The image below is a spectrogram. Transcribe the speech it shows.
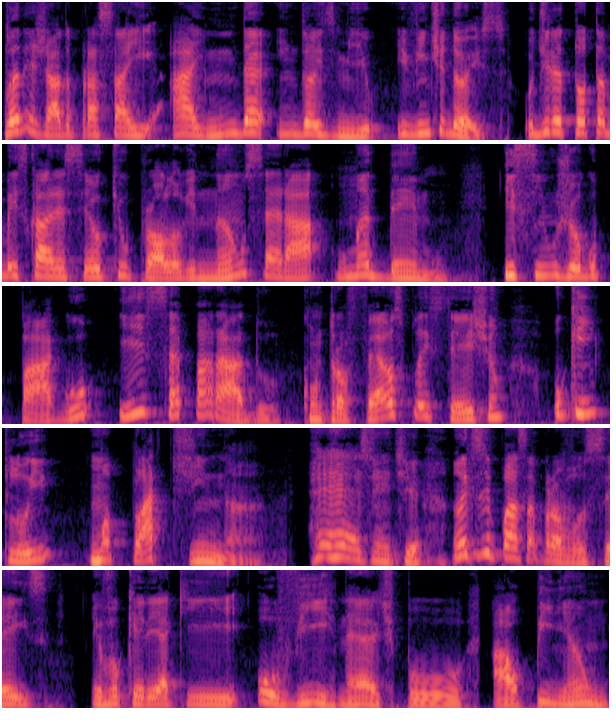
planejado para sair ainda em 2022. O diretor também esclareceu que o Prologue não será uma demo, e sim um jogo pago e separado, com troféus PlayStation, o que inclui uma platina. É, gente, antes de passar para vocês, eu vou querer aqui ouvir, né, tipo, a opinião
